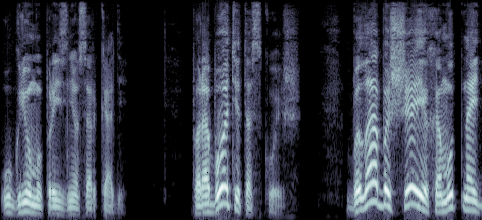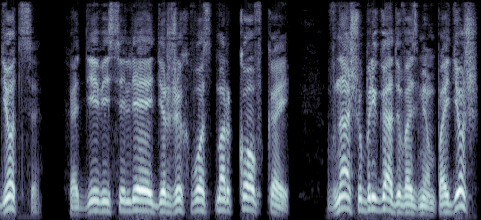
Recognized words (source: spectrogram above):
угрюмо произнес Аркадий. По работе тоскуешь. Была бы шея, хомут найдется. Ходи веселее, держи хвост морковкой. В нашу бригаду возьмем. Пойдешь?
